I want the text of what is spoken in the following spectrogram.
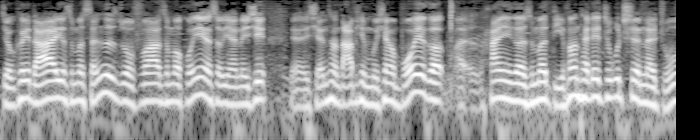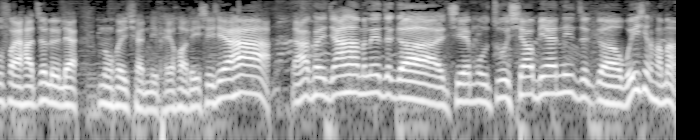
就可以大家有什么生日祝福啊，什么婚宴寿宴那些，呃，现场大屏幕想要播一个，呃，喊一个什么地方台的主持人来祝福一下之类的，我们会全力配合的，谢谢哈。大家可以加他们的这个节目组小编的这个微信号码，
